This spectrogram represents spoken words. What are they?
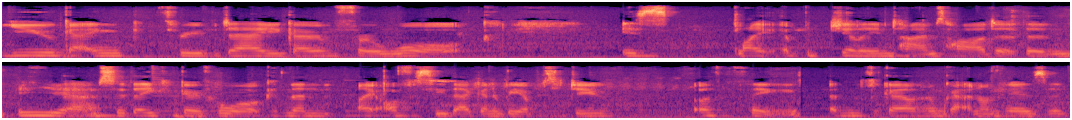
you getting through the day going for a walk is like a bajillion times harder than Yeah. them so they can go for a walk and then like obviously they're going to be able to do other things. And the girl who I'm getting on here is a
